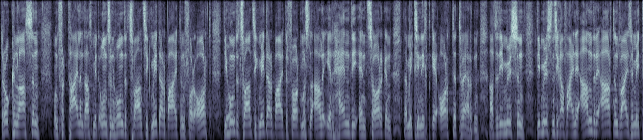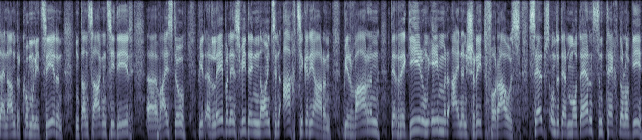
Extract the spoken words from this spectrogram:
drucken lassen und verteilen das mit unseren 120 Mitarbeitern vor Ort. Die 120 Mitarbeiter vor Ort müssen alle ihr Handy entsorgen, damit sie nicht geortet werden. Also die müssen, die müssen sich auf eine andere Art und Weise miteinander kommunizieren. Und dann sagen sie dir, äh, weißt du, wir erleben es wie in den 1980er Jahren. Wir waren der Regierung immer einen Schritt voraus. Selbst unter der modernsten Technologie.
